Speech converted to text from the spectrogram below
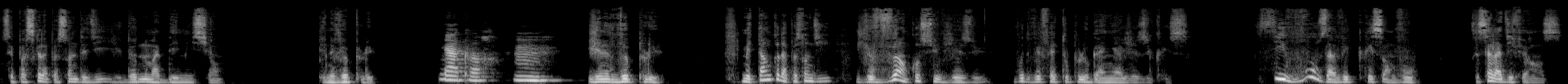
c'est parce que la personne te dit, je donne ma démission. Je ne veux plus. D'accord. Hmm. Je ne veux plus. Mais tant que la personne dit, je veux encore suivre Jésus, vous devez faire tout pour le gagner à Jésus-Christ. Si vous avez Christ en vous, c'est ça la différence.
